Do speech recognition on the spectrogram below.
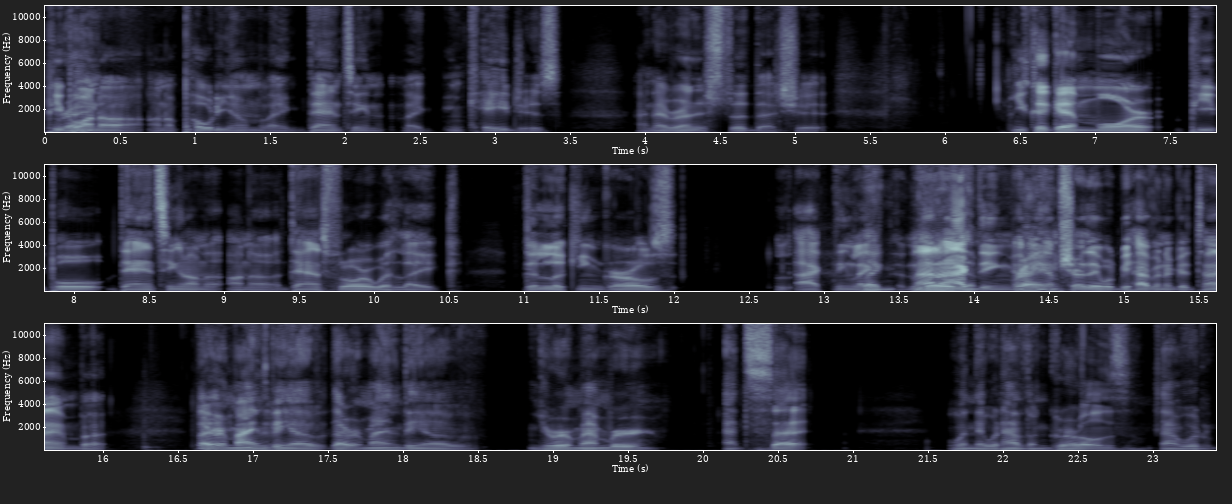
people Right. on a on a podium like dancing like in cages. I never understood that shit. You could get more people dancing on a on a dance floor with like good looking girls acting like, Like not acting. I right. mean, I'm sure they would be having a good time, but That reminds me of that reminds me of you remember at set when they would have the girls that would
